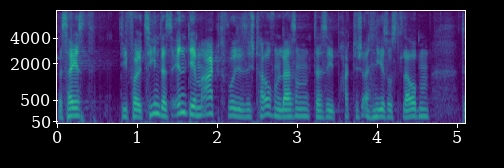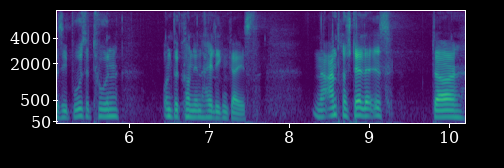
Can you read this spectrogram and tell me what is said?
das heißt, die vollziehen das in dem Akt, wo sie sich taufen lassen, dass sie praktisch an Jesus glauben, dass sie Buße tun und bekommen den Heiligen Geist. Eine andere Stelle ist, da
